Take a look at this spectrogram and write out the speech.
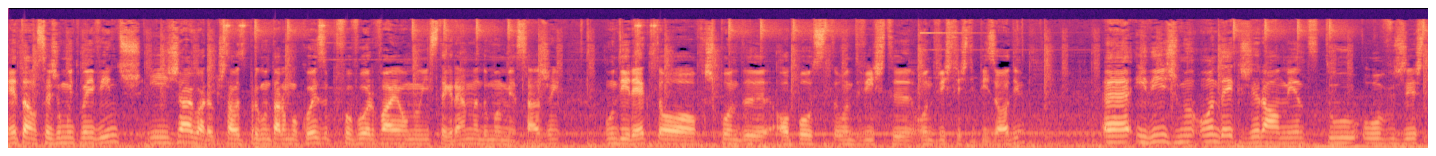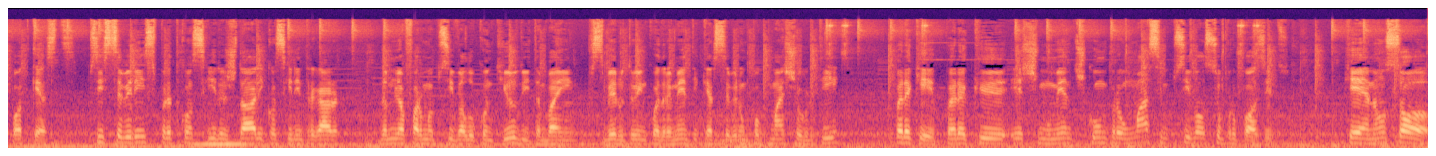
Então, sejam muito bem-vindos e já agora eu gostava de perguntar uma coisa, por favor, vai ao meu Instagram, manda uma mensagem, um direct ou responde ao post onde viste, onde viste este episódio uh, e diz-me onde é que geralmente tu ouves este podcast. Preciso saber isso para te conseguir ajudar e conseguir entregar da melhor forma possível o conteúdo e também perceber o teu enquadramento e quero saber um pouco mais sobre ti. Para quê? Para que estes momentos cumpram o máximo possível o seu propósito, que é não só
